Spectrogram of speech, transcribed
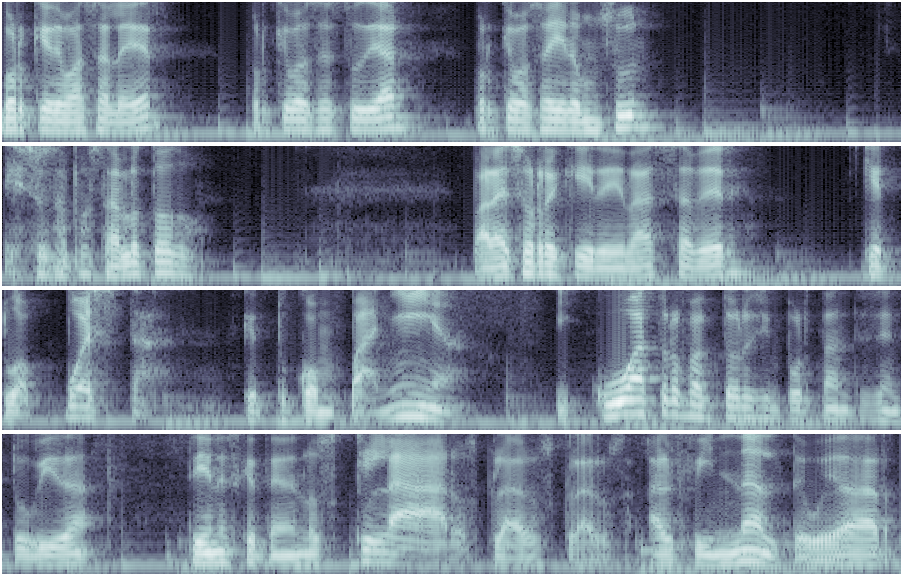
porque vas a leer, porque vas a estudiar, porque vas a ir a un Zoom. Eso es apostarlo todo. Para eso requerirás saber que tu apuesta, que tu compañía y cuatro factores importantes en tu vida tienes que tenerlos claros, claros, claros. Al final te voy a dar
